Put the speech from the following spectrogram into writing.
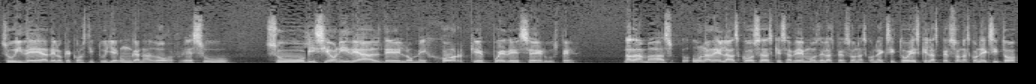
su idea de lo que constituye un ganador, es su, su visión ideal de lo mejor que puede ser usted. Nada más, una de las cosas que sabemos de las personas con éxito es que las personas con éxito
